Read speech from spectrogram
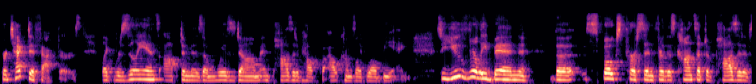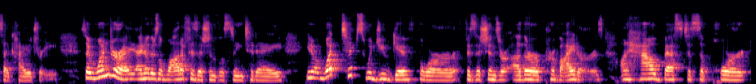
protective factors like resilience, optimism, wisdom, and positive health outcomes like well being. So you've really been the spokesperson for this concept of positive psychiatry. So I wonder, I, I, know there's a lot of physicians listening today, you know, what tips would you give for physicians or other providers on how best to support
